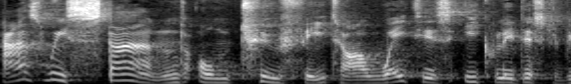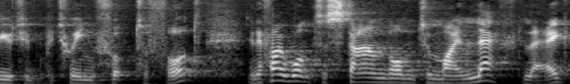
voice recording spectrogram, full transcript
as we stand on two feet, our weight is equally distributed between foot to foot. And if I want to stand onto my left leg,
